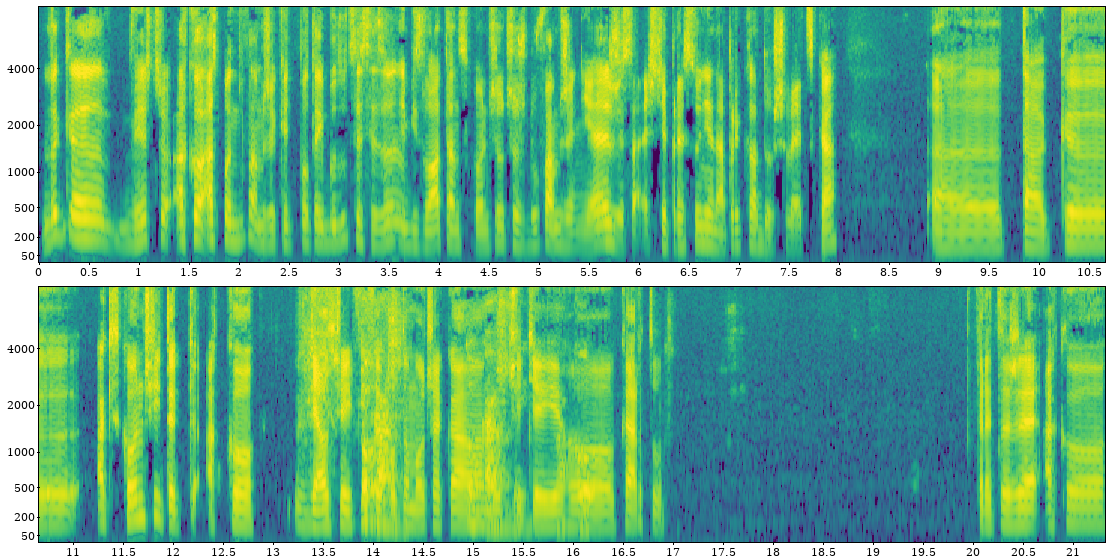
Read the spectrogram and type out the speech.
Tak uh, vieš čo, ako aspoň dúfam, že keď po tej budúcej sezóne by Zlatan skončil, čož dúfam, že nie, že sa ešte presunie napríklad do Švédska, uh, tak uh, ak skončí, tak ako v ďalšej FIFA potom očakávam určite jeho ako... kartu pretože ako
